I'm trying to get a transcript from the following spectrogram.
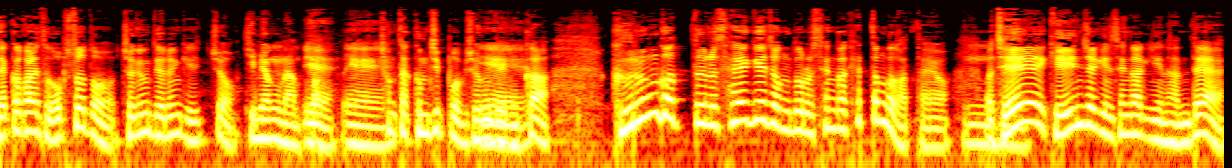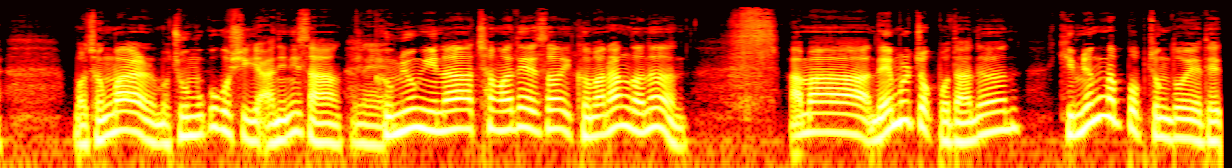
대가 관련해서 없어도 적용되는 게 있죠. 김영란법. 예. 예. 청탁 금지법이 적용되니까 예. 그런 것들을 세 개 정도를 생각했던 것 같아요. 음. 제 개인적인 생각이긴 한데 뭐 정말 뭐 주무꾸구식이 아닌 이상 네. 금융이나 청와대에서 그만한 거는 아마 뇌물 쪽보다는 김영란법 정도에 되,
